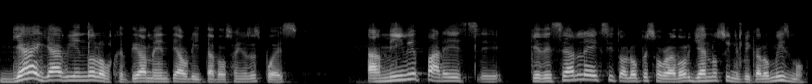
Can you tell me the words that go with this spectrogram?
Ya, ya viéndolo objetivamente ahorita, dos años después, a mí me parece que desearle éxito a López Obrador ya no significa lo mismo,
